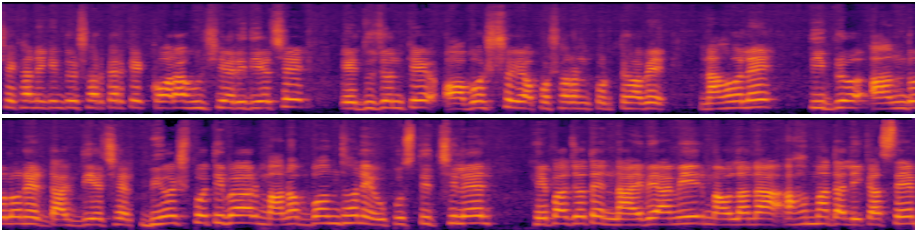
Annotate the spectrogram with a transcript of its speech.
সেখানে কিন্তু সরকারকে কড়া হুঁশিয়ারি দিয়েছে, এ দুজনকে অবশ্যই অপসারণ করতে হবে, না হলে তীব্র আন্দোলনের ডাক দিয়েছেন। বৃহস্পতিবার মানববন্ধনে উপস্থিত ছিলেন হেফাজতের নায়েবে আমির মাওলানা আহমদ আলী কাসেম,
